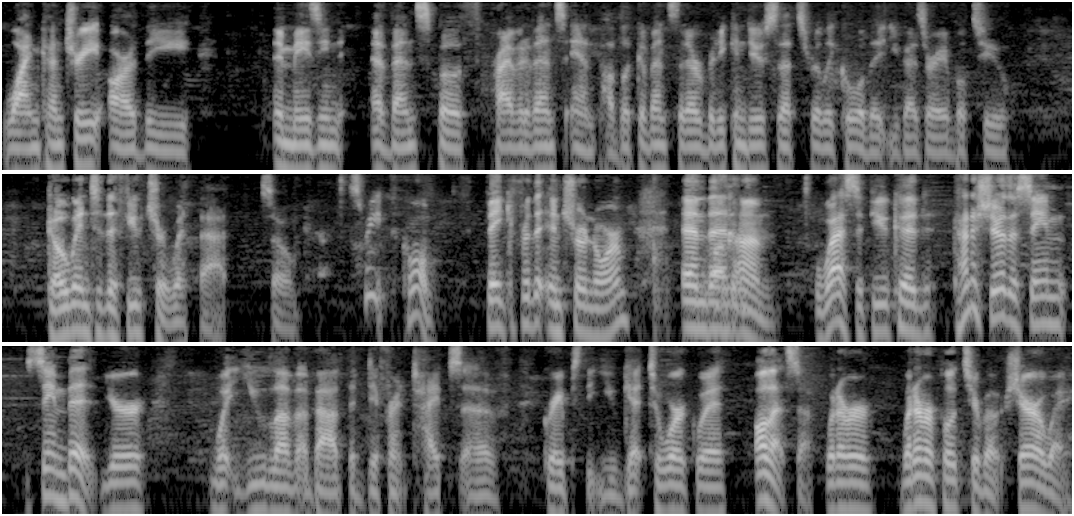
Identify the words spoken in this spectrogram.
wine country are the amazing events, both private events and public events that everybody can do. So that's really cool that you guys are able to go into the future with that. So sweet, cool. Thank you for the intro, Norm. And then, um, Wes, if you could kind of share the same same bit, your what you love about the different types of grapes that you get to work with, all that stuff, whatever whatever floats your boat. Share away.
